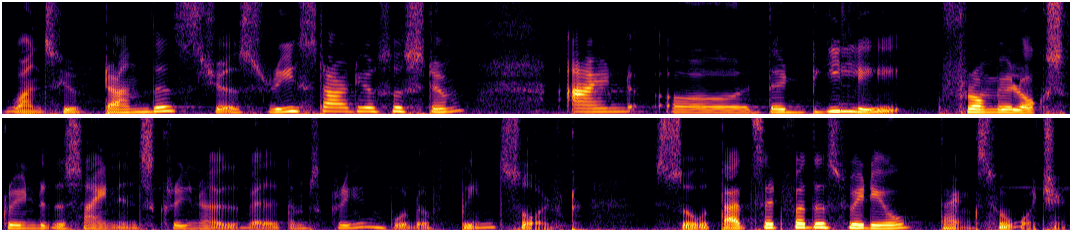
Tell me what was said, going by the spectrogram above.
Once you've done this just restart your system and uh, the delay from your lock screen to the sign in screen or the welcome screen would have been solved. So that's it for this video. Thanks for watching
